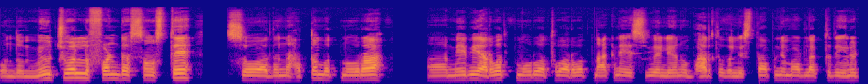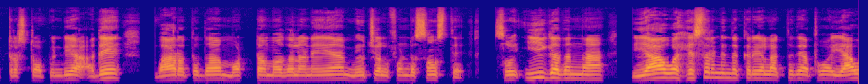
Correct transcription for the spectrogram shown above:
ಒಂದು ಮ್ಯೂಚುವಲ್ ಫಂಡ್ ಸಂಸ್ಥೆ. ಸೊ ಅದನ್ನ ಹತ್ತೊಂಬತ್ ನೂರ ಮೇ ಬಿ ಅರವತ್ಮೂರು ಅಥವಾ ಅರವತ್ನಾಲ್ಕನೇ ಇಸ್ವಿಯಲ್ಲಿ ಏನು ಭಾರತದಲ್ಲಿ ಸ್ಥಾಪನೆ ಮಾಡಲಾಗ್ತದೆ ಯೂನಿಟ್ ಟ್ರಸ್ಟ್ ಆಫ್ ಇಂಡಿಯಾ. ಅದೇ ಭಾರತದ ಮೊಟ್ಟ ಮೊದಲನೆಯ ಮ್ಯೂಚುವಲ್ ಫಂಡ್ ಸಂಸ್ಥೆ. ಸೊ, ಈಗ ಅದನ್ನ ಯಾವ ಹೆಸರಿನಿಂದ ಕರೆಯಲಾಗ್ತದೆ ಅಥವಾ ಯಾವ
